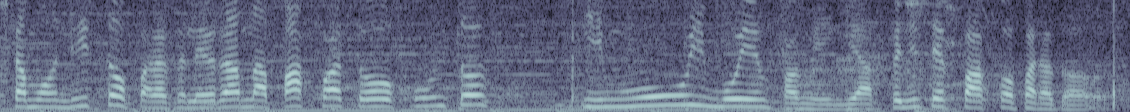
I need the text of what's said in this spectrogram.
Estamos listos para celebrar la Pascua todos juntos y muy, muy en familia. Felices Pascua para todos.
